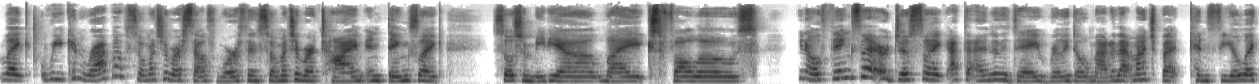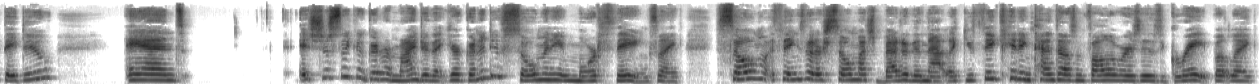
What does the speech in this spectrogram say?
like we can wrap up so much of our self worth and so much of our time in things like social media, likes, follows, you know, things that are just like at the end of the day really don't matter that much, but can feel like they do. And it's just like a good reminder that you're going to do so many more things like so things that are so much better than that. Like you think hitting 10,000 followers is great but like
